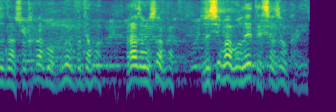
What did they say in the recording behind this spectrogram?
до нашого храму. Ми будемо разом з вами з усіма молитися за Україну.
